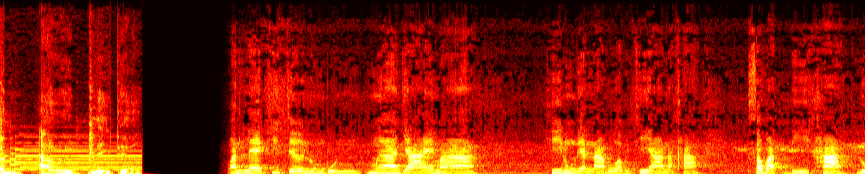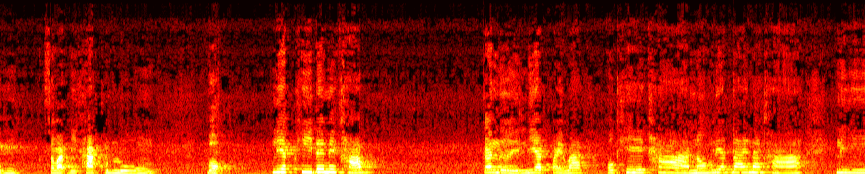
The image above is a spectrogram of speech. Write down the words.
One hour later. วันแรกที่เจอลุงบุญเมื่อย้ายมาที่โรงเรียนนาบัววิทยานะคะ สวัสดีค่ะ ลุง สวัสดีค่ะ คุณลุง บอกเรียกพี่ได้ไหมครับ ก็เลยเรียกไปว่า โอเคค่ะ น้องเรียกได้นะคะ เรี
